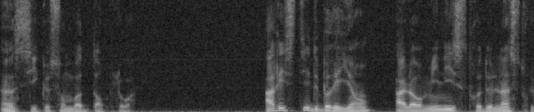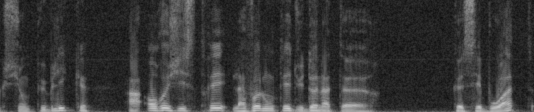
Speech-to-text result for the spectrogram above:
ainsi que son mode d'emploi. Aristide Briand, alors ministre de l'Instruction publique, a enregistré la volonté du donateur que ces boîtes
